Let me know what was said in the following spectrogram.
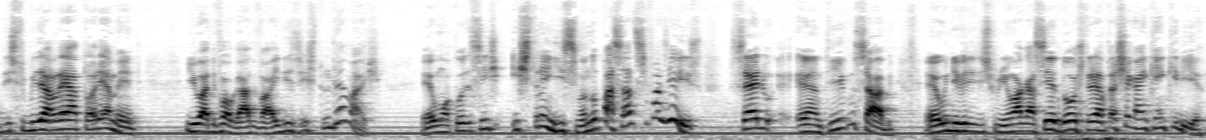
distribuídos aleatoriamente. E o advogado vai e desiste tudo demais. É uma coisa assim estranhíssima. No passado se fazia isso. Sério, é antigo, sabe? É, o indivíduo distribuía um HC, dois, três, até chegar em quem queria.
